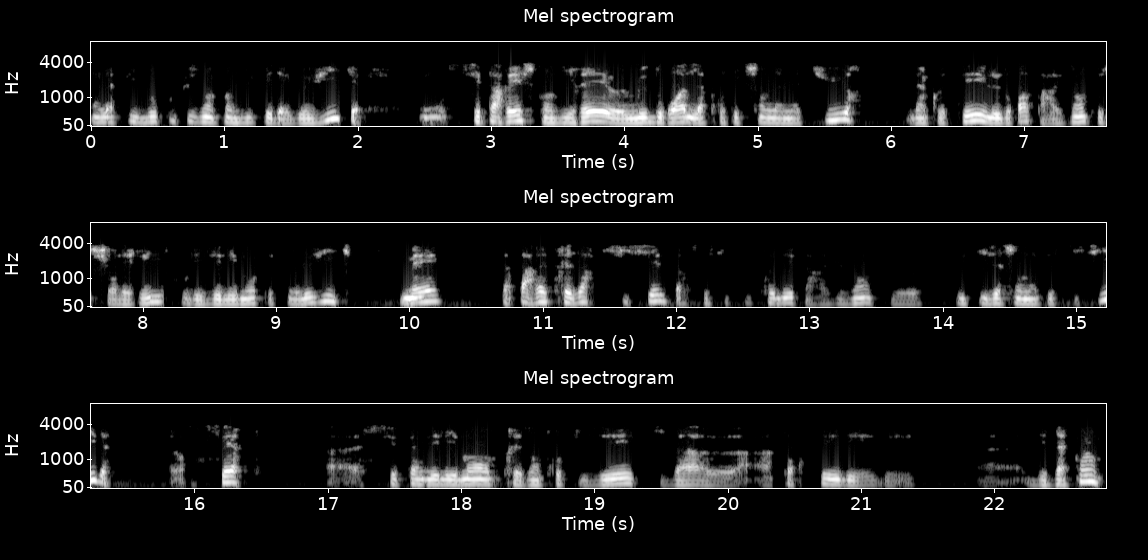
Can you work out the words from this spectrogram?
on l'applique beaucoup plus d'un point de vue pédagogique, séparer ce qu'on dirait euh, le droit de la protection de la nature d'un côté et le droit, par exemple, sur les risques ou les éléments technologiques. Mais ça paraît très artificiel parce que si vous prenez, par exemple, euh, l'utilisation d'un pesticide, alors certes, euh, c'est un élément très anthropisé qui va apporter des, atteintes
